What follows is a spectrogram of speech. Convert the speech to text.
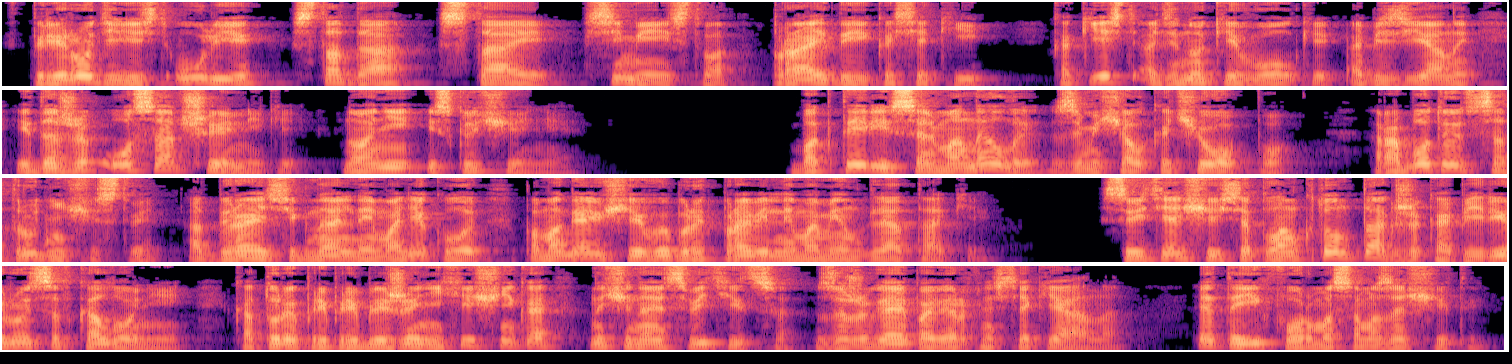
В природе есть ульи, стада, стаи, семейства, прайды и косяки, как есть одинокие волки, обезьяны и даже осы-отшельники, но они исключения. Бактерии сальмонеллы, замечал Качиоппо, работают в сотрудничестве, отбирая сигнальные молекулы, помогающие выбрать правильный момент для атаки. Светящийся планктон также кооперируется в колонии, которая при приближении хищника начинает светиться, зажигая поверхность океана. Это их форма самозащиты.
